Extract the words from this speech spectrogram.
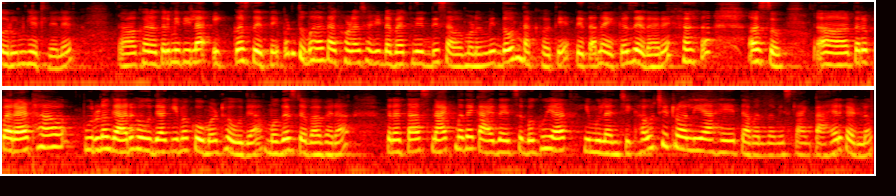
करून घेतलेले आहेत. खरं तर मी तिला एकच देते पण तुम्हाला दाखवण्यासाठी डब्यात नीट दिसावं म्हणून मी दोन दाखवते देताना एकच देणार आहे. असो तर पराठा पूर्ण गार होऊ द्या किंवा कोमट होऊ द्या मगच डबा भरा. तर आता स्नॅकमध्ये काय द्यायचं बघूयात. ही मुलांची खाऊची ट्रॉली आहे त्यामधनं मी स्नॅक बाहेर काढलं.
